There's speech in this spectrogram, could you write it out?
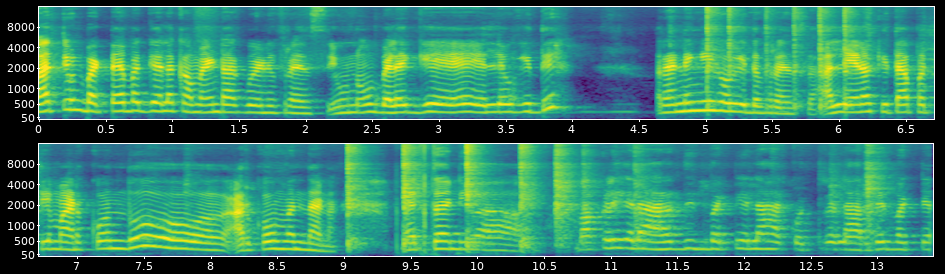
ಮತ್ತು ಇವ್ನ ಬಟ್ಟೆ ಬಗ್ಗೆ ಎಲ್ಲ ಕಮೆಂಟ್ ಹಾಕ್ಬೇಡಿ ಫ್ರೆಂಡ್ಸ್ ಇವನು ಬೆಳಗ್ಗೆ ಎಲ್ಲಿ ಹೋಗಿದ್ದಿ? ರನ್ನಿಂಗಿಗೆ ಹೋಗಿದ್ದ ಫ್ರೆಂಡ್ಸ್ ಅಲ್ಲೇನೋ ಕಿತಾಪತಿ ಮಾಡ್ಕೊಂಡು ಹರ್ಕೊಂಬಂದಾನ ಮತ್ತು ನೀವು ಮಕ್ಕಳಿಗೆಲ್ಲ ಅರ್ಧದ ಬಟ್ಟೆ ಎಲ್ಲ ಹಾಕಿ ಕೊಟ್ಟಿರಲ್ಲ ಅರ್ಧದ ಬಟ್ಟೆ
